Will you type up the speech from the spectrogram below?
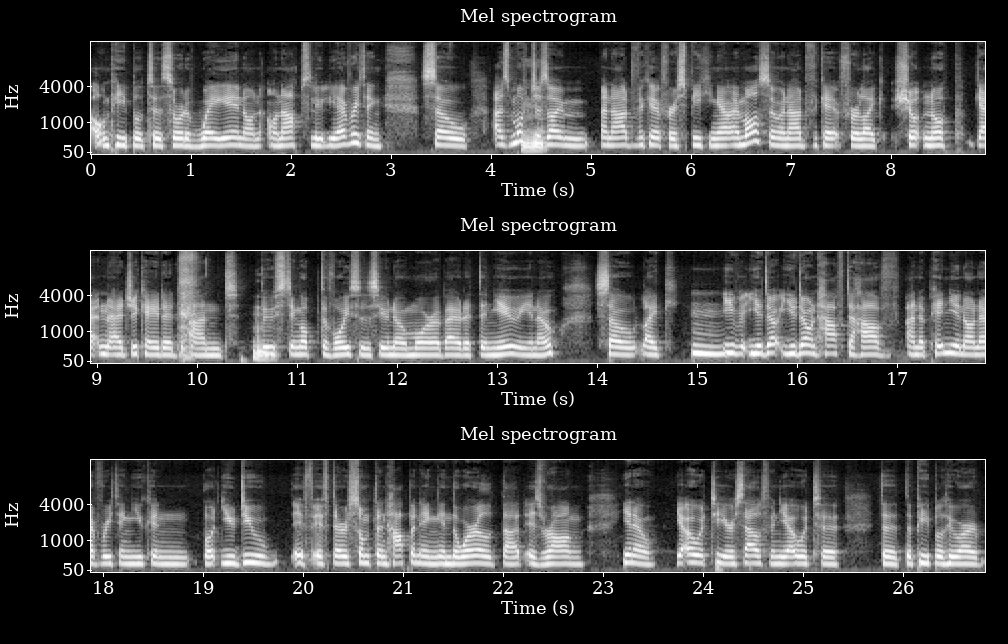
on people to sort of weigh in on on absolutely everything. So as much as mm. I'm an advocate for speaking out, I'm also an advocate for like shutting up, getting educated, and hmm. boosting up the voices who know more about it than you. You know, so like mm. even you don't you don't have to have an opinion on everything. You can, but you do if if there's something happening in the world that is wrong. You know, you owe it to yourself and you owe it to the, the people who are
